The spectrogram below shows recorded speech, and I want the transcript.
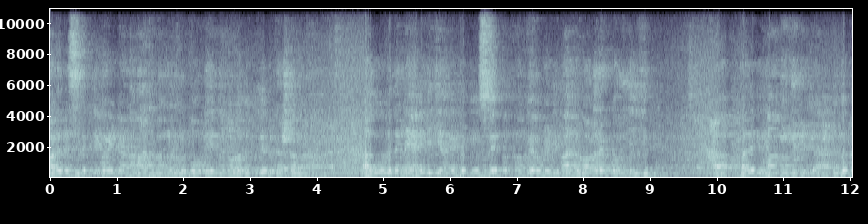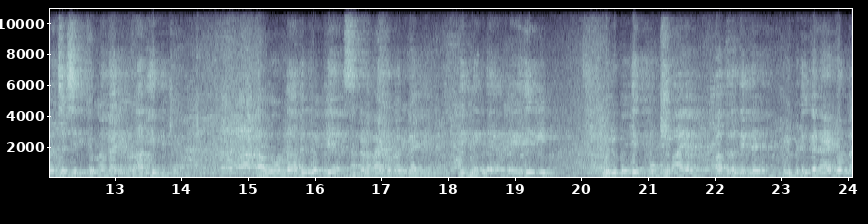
വളരെ സെലക്റ്റീവായിട്ടാണ് മാധ്യമങ്ങൾ റിപ്പോർട്ട് വലിയ വലിയൊരു കഷ്ടമാണ്. അതുകൊണ്ട് തന്നെ ആയിരിക്കാം ഇപ്പം ന്യൂസ് പേപ്പറിനൊക്കെ അവിടെ ഡിമാൻഡ് വളരെ കുറഞ്ഞിരിക്കുന്നു. പലരും വാങ്ങിക്കുന്നില്ല. എന്തെന്ന് വെച്ചാൽ ശരിക്കുള്ള കാര്യങ്ങൾ അറിയുന്നില്ല. അതുകൊണ്ട് അതൊരു വലിയ സങ്കടമായിട്ടുള്ള ഒരു കാര്യം ഇന്നിവിടെ വേദിയിൽ ഒരു വലിയ മോക്ഷമായ പത്രത്തിന്റെ ഒരു മിടുക്കനായിട്ടുള്ള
